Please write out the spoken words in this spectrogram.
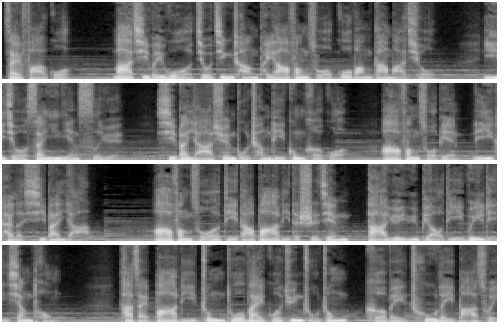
在法国，拉奇维沃就经常陪阿方索国王打马球。一九三一年四月，西班牙宣布成立共和国，阿方索便离开了西班牙。阿方索抵达巴黎的时间大约与表弟威廉相同。他在巴黎众多外国君主中可谓出类拔萃。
